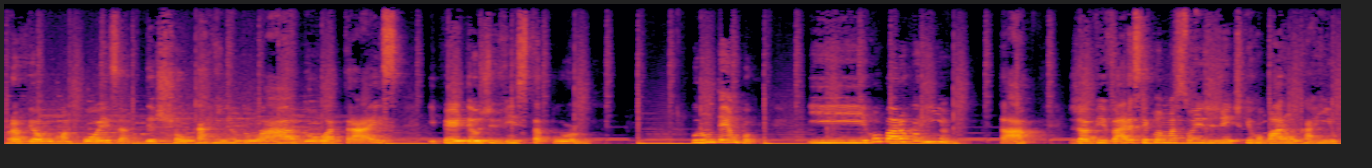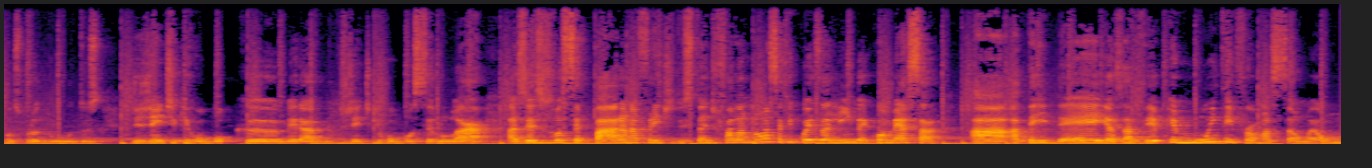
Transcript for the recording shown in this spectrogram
pra ver alguma coisa, deixou o carrinho do lado ou atrás e perdeu de vista por, por um tempo e roubaram o carrinho, tá? Já vi várias reclamações de gente que roubaram o carrinho com os produtos, de gente que roubou câmera, de gente que roubou celular. Às vezes você para na frente do stand e fala, nossa, que coisa linda, e começa a, a, ter ideias, a ver, porque é muita informação. É um,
